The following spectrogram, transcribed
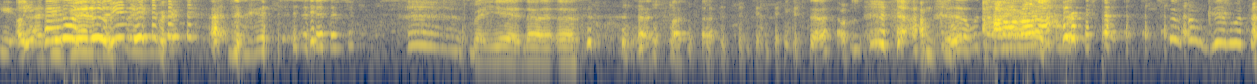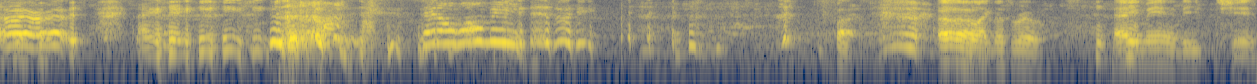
you I paid good too, thing. I do good. But yeah, no, uh, that's fucked up. Said, I'm, I'm good with the I don't IRS. know. said, I'm good with the IRS. They don't want me. Fuck. I feel Uh, like that's real. hey man, the shit.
